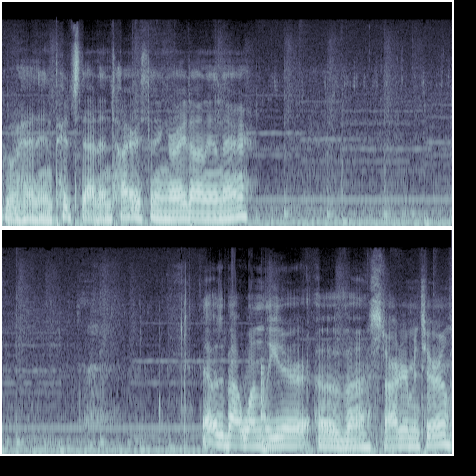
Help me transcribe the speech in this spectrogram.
Go ahead and pitch that entire thing right on in there. That was about one liter of uh, starter material.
